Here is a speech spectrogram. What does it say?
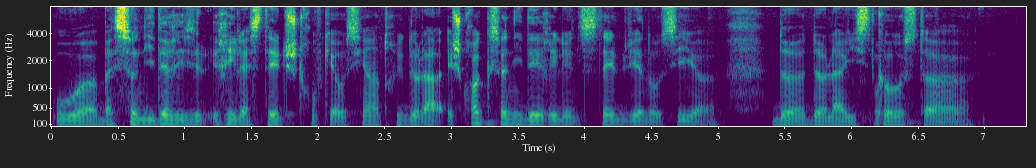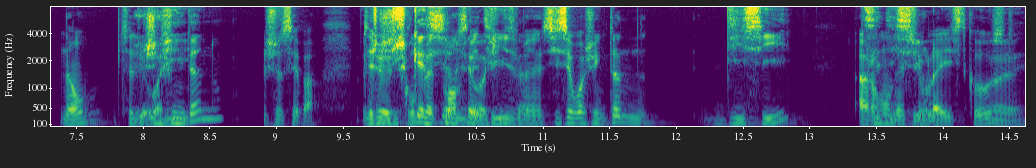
ou euh, bah, Sunny Day Real Estate. Je trouve qu'il y a aussi un truc de là. Et je crois que Sunny Day Real Estate viennent aussi euh, de, de la East Coast. euh. Non? Washington non? Je sais pas. Peut-être Je- suis complètement de bêtises, mais si c'est Washington, DC. Alors on est sur ouais. la East Coast, Ouais, ouais.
